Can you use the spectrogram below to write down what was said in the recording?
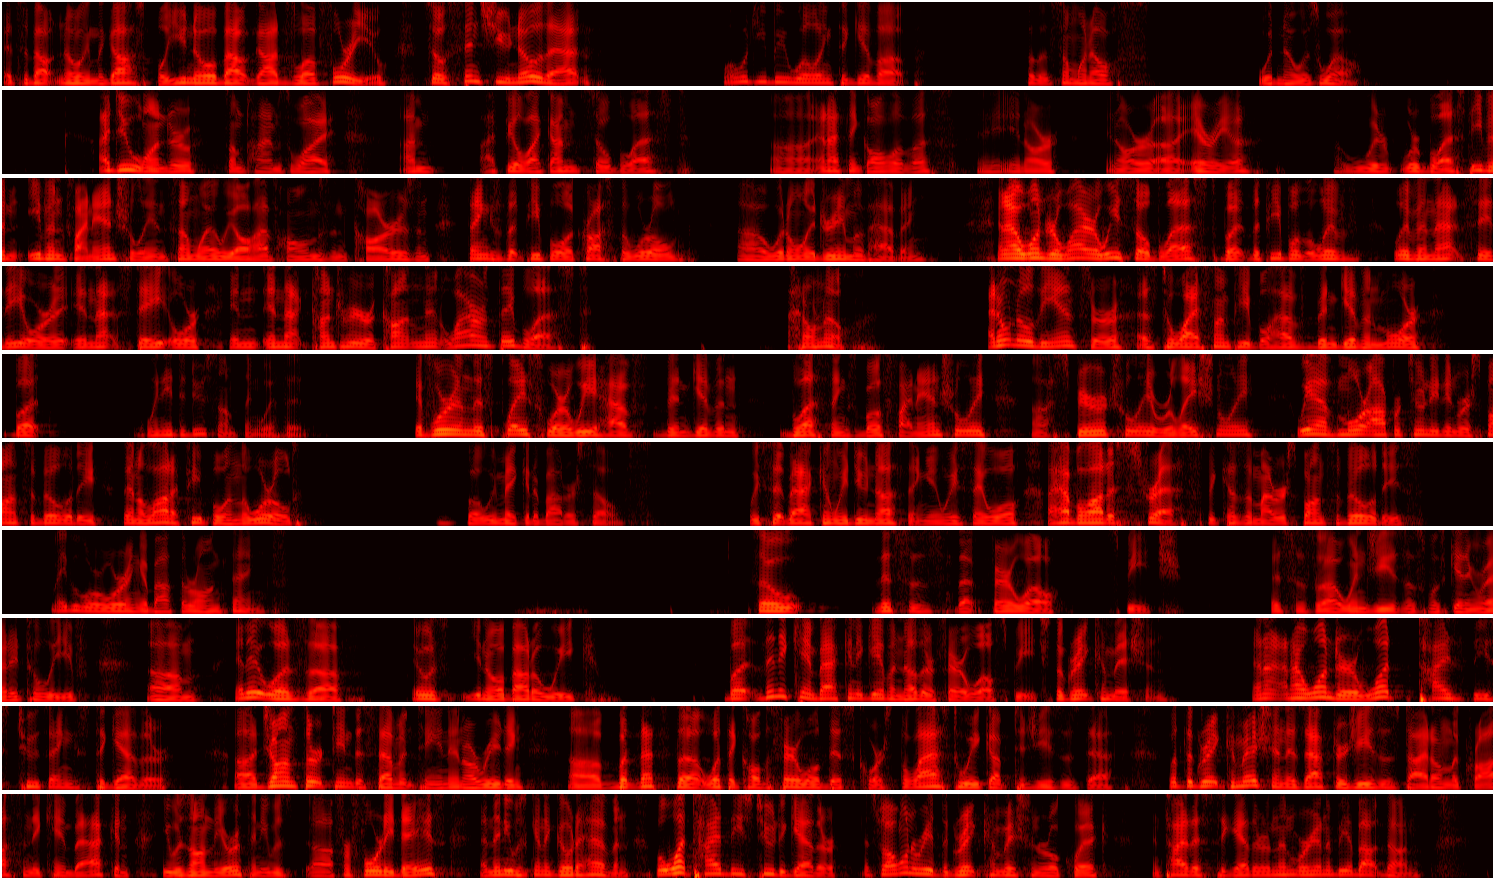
it's about knowing the gospel you know about god's love for you so since you know that what would you be willing to give up so that someone else would know as well. I do wonder sometimes why I'm I feel like I'm so blessed, uh, and I think all of us in our in our uh, area uh, we're we're blessed even even financially in some way. We all have homes and cars and things that people across the world uh, would only dream of having. And I wonder why are we so blessed, but the people that live live in that city or in that state or in, in that country or continent, why aren't they blessed? I don't know. I don't know the answer as to why some people have been given more, but we need to do something with it. If we're in this place where we have been given blessings both financially, uh, spiritually, relationally, we have more opportunity and responsibility than a lot of people in the world, but we make it about ourselves. We sit back and we do nothing, and we say, Well, I have a lot of stress because of my responsibilities. Maybe we're worrying about the wrong things. So, this is that farewell speech. This is uh, when Jesus was getting ready to leave. Um, and it was, uh, it was, you know, about a week. But then he came back and he gave another farewell speech, the Great Commission. And I, and I wonder what ties these two things together. Uh, John 13 to 17 in our reading, uh, but that's the what they call the farewell discourse, the last week up to Jesus' death. But the Great Commission is after Jesus died on the cross and he came back and he was on the earth and he was uh, for 40 days and then he was going to go to heaven. But what tied these two together? And so I want to read the Great Commission real quick and tie this together and then we're going to be about done.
